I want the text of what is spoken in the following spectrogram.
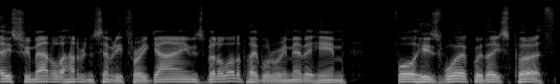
East Fremantle, 173 games, but a lot of people remember him for his work with East Perth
